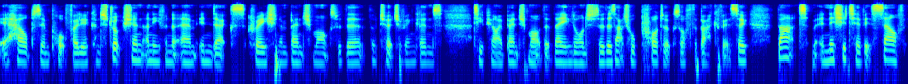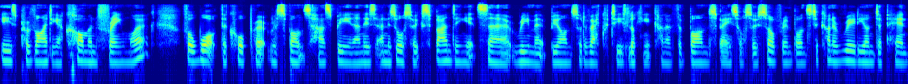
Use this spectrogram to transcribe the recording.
It helps in portfolio construction and even um, index creation and benchmarks with the, the Church of England's TPI benchmark that they launched. So there's actual products off the back of it. So that initiative initiative itself is providing a common framework for what the corporate response has been and is and is also expanding its uh, remit beyond sort of equities, looking at kind of the bond space, also sovereign bonds, to kind of really underpin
